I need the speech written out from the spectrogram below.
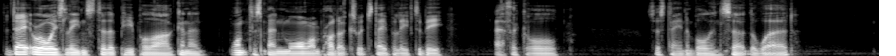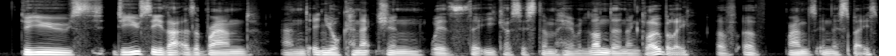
the data always leans to that people are going to want to spend more on products which they believe to be ethical, sustainable, insert the word. Do you do you see that as a brand and in your connection with the ecosystem here in London and globally of, of brands in this space?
